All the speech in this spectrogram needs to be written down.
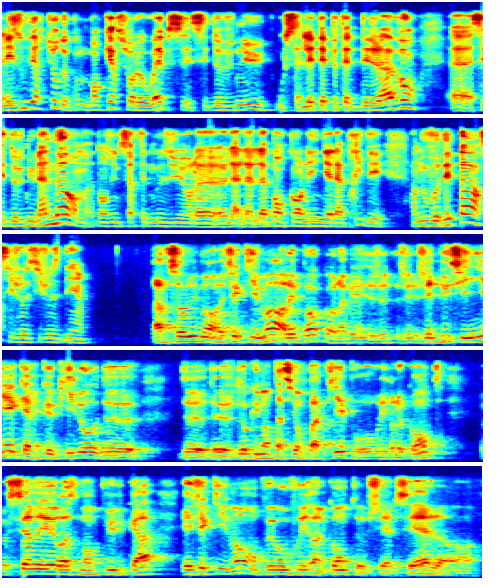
les ouvertures de comptes bancaires sur le web, c'est devenu, ou ça l'était peut-être déjà avant, c'est devenu la norme dans une certaine mesure. La, banque en ligne, elle a pris un nouveau départ, si j'ose dire. Absolument. Effectivement, à l'époque, j'ai dû signer quelques kilos de, de, documentation papier pour ouvrir le compte. Ce n'est heureusement plus le cas. Effectivement, on peut ouvrir un compte chez LCL en,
